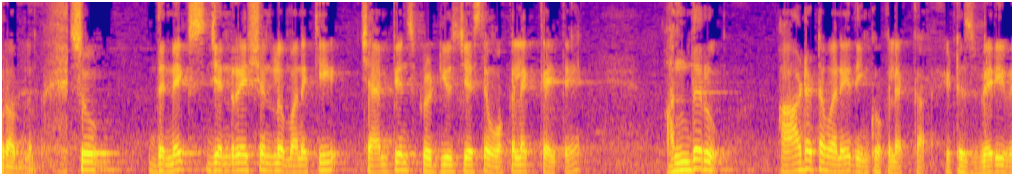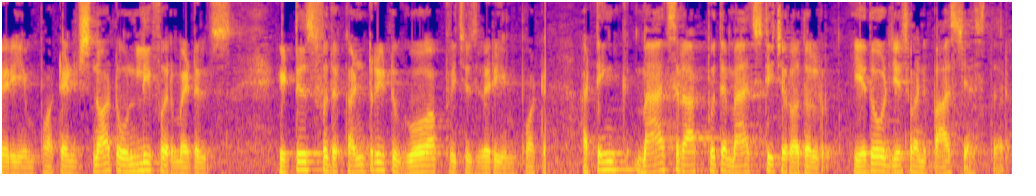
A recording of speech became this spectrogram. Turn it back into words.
problem so the next జనరేషన్లో మనకి ఛాంపియన్స్ ప్రొడ్యూస్ చేస్తే ఒక లెక్క అయితే అందరూ ఆడటం అనేది ఇంకొక లెక్క. It is very very important it's not only for medals it is for the country to go up which is very important I think maths రాకపోతే మ్యాథ్స్ టీచర్ వదలరు. ఏదో ఒకటి చేసి వాడిని పాస్ చేస్తారు.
